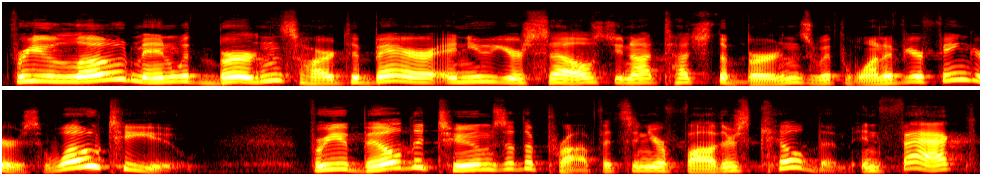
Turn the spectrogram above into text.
for you load men with burdens hard to bear, and you yourselves do not touch the burdens with one of your fingers. Woe to you, for you build the tombs of the prophets, and your fathers killed them. In fact,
